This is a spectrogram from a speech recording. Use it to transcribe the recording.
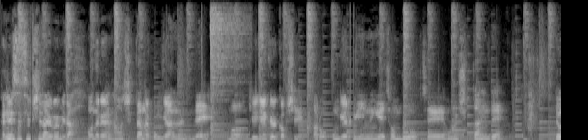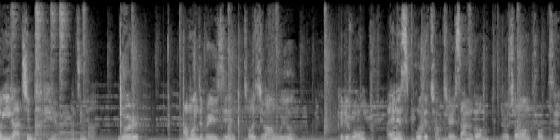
안녕하세요 습시다이버입니다. 오늘은 어, 식단을 공개하는 날인데 뭐 길게 끌것 없이 바로 공개를 여기 있는 게 전부 제 오늘 식단인데 여기가 아침밥이에요. 아침밥. 물 아몬드 브리즈 저지방 우유 그리고 NS 포대청 제일 싼거 그리고 정원 프로트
